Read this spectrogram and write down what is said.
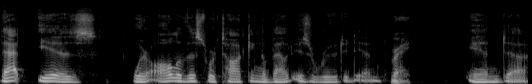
that is where all of this we're talking about is rooted in. Right. And uh,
